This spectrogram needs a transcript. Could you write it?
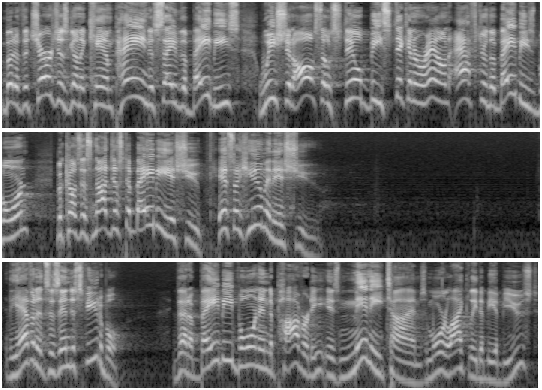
But if the church is going to campaign to save the babies, we should also still be sticking around after the baby's born because it's not just a baby issue, it's a human issue. The evidence is indisputable that a baby born into poverty is many times more likely to be abused,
